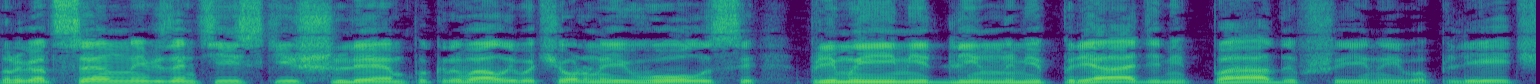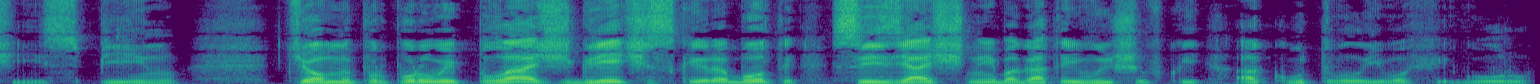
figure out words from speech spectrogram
Драгоценный византийский шлем покрывал его черные волосы, прямыми длинными прядями, падавшие на его плечи и спину. Темно-пурпуровый плащ греческой работы с изящной и богатой вышивкой окутывал его фигуру.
